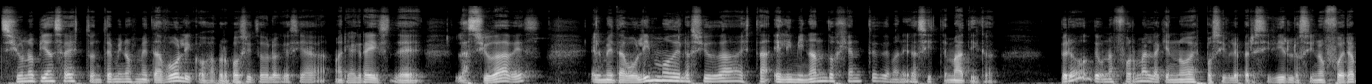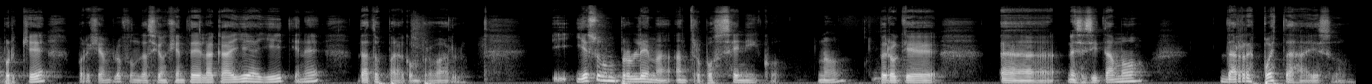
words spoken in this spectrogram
si uno piensa esto en términos metabólicos, a propósito de lo que decía María Grace, de las ciudades, el metabolismo de la ciudad está eliminando gente de manera sistemática, pero de una forma en la que no es posible percibirlo, si no fuera porque, por ejemplo, Fundación Gente de la Calle allí tiene datos para comprobarlo. Y, y eso es un problema antropocénico, ¿no? Pero que eh, necesitamos dar respuestas a eso.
